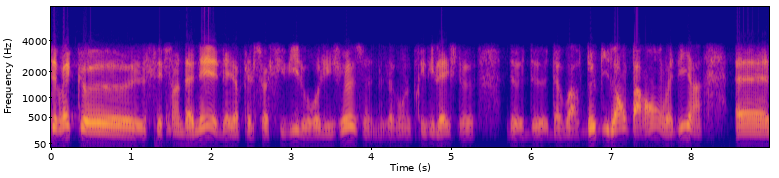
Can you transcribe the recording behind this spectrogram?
c'est vrai que ces fins d'année, d'ailleurs qu'elles soient civiles ou religieuses, nous avons le privilège de d'avoir deux bilans par an, on va dire, euh,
